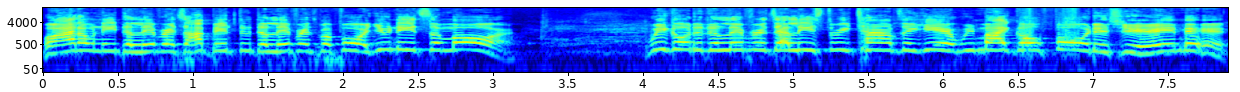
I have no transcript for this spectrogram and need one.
Oh, I don't need deliverance. I've been through deliverance before. You need some more. We go to deliverance at least three times a year. We might go four this year. Amen.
